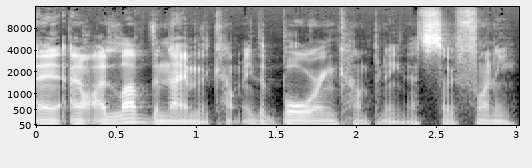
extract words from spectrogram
and, and I love the name of the company, the Boring Company. That's so funny.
